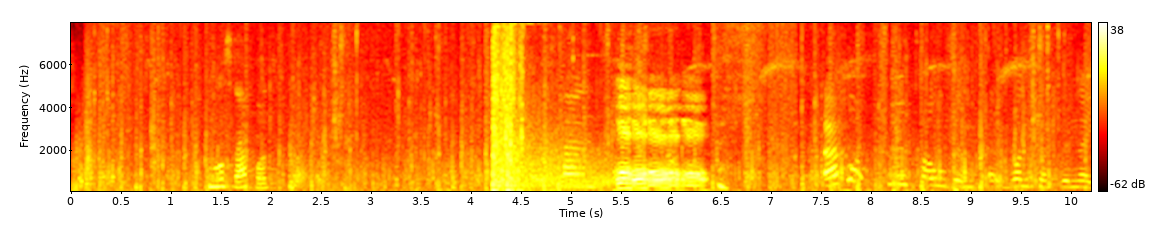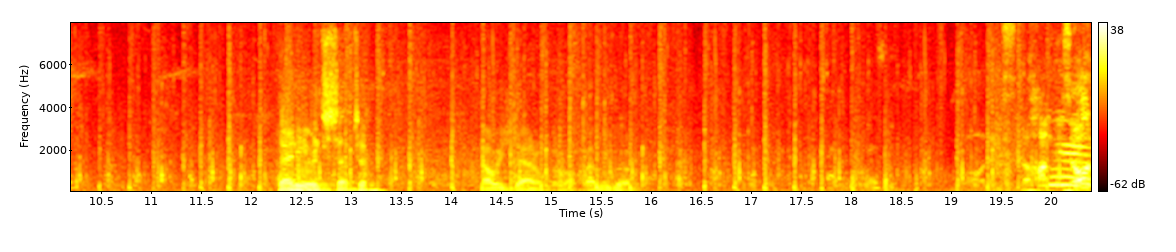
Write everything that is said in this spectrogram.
What's that one? And oh, I got two kills in at one trip the night. Down your interceptor. No, he's down on the rock where we were. Oh this, the hunt is on.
